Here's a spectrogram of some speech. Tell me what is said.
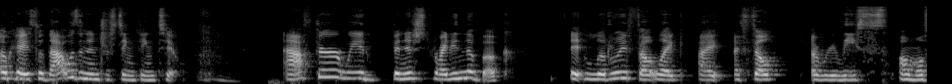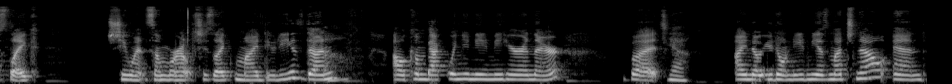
Okay, so that was an interesting thing too. After we had finished writing the book, it literally felt like I I felt a release, almost like she went somewhere else. She's like, "My duty is done. Oh. I'll come back when you need me here and there, but yeah, I know you don't need me as much now, and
